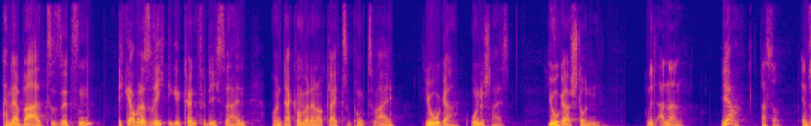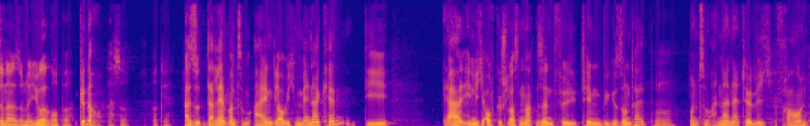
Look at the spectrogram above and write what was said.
an der Bar zu sitzen. Ich glaube, das Richtige könnte für dich sein, und da kommen wir dann auch gleich zu Punkt 2, Yoga, ohne Scheiß. Yoga-Stunden. Mit anderen. Ja, Achso. In so einer, so einer Yoga-Gruppe. genau. Achso. Okay. Also da lernt man zum einen, glaube ich, Männer kennen, die ja ähnlich aufgeschlossen sind für Themen wie Gesundheit und zum anderen natürlich Frauen.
